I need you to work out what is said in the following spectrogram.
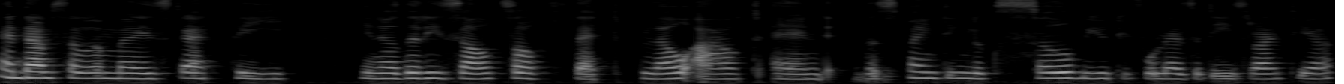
And I'm so amazed at the you know the results of that blowout. And this painting looks so beautiful as it is right here.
